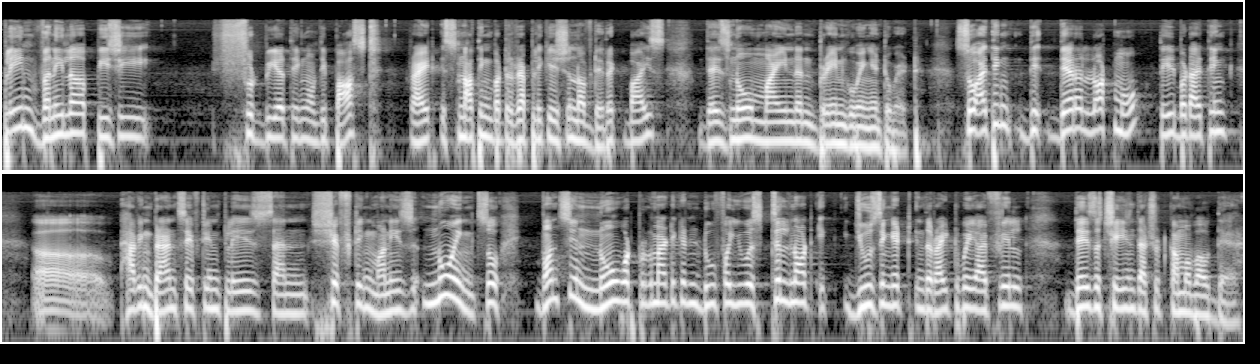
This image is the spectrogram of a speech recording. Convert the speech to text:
Plain vanilla PG should be a thing of the past, right? It's nothing but a replication of direct buys. There's no mind and brain going into it. So I think th there are a lot more, but I think uh, having brand safety in place and shifting monies, knowing. So once you know what programmatic can do for you, is still not using it in the right way. I feel there's a change that should come about there.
